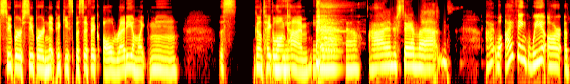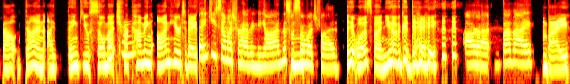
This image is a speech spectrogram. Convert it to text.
super super nitpicky specific already, I'm like, mm, this gonna take a long time. Yeah. I understand that. All right, well, I think we are about done. I thank you so much for coming on here today. Thank you so much for having me on. This was so much fun. It was fun. You have a good day. All right. Bye bye bye.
